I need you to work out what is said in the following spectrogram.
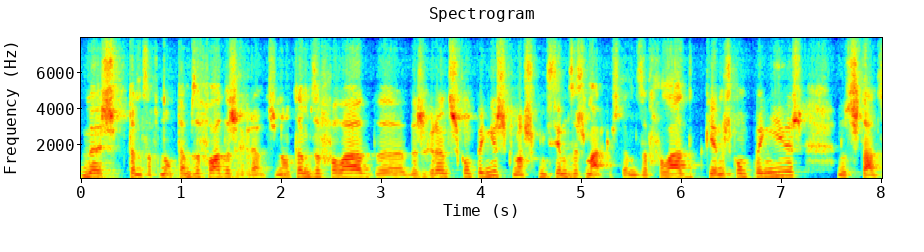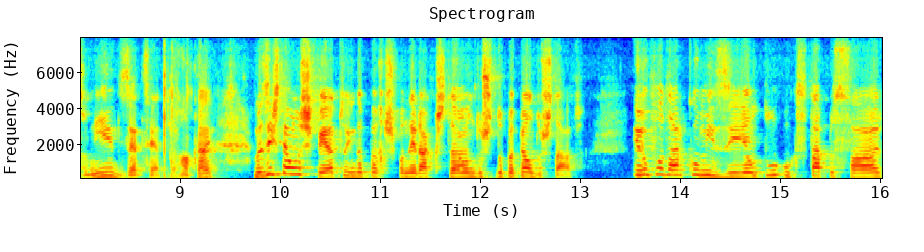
Mas estamos a, não estamos a falar das grandes, não estamos a falar de, das grandes companhias que nós conhecemos as marcas, estamos a falar de pequenas companhias nos Estados Unidos, etc. Ok? Mas isto é um aspecto, ainda para responder à questão do, do papel do Estado. Eu vou dar como exemplo o que se está a passar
